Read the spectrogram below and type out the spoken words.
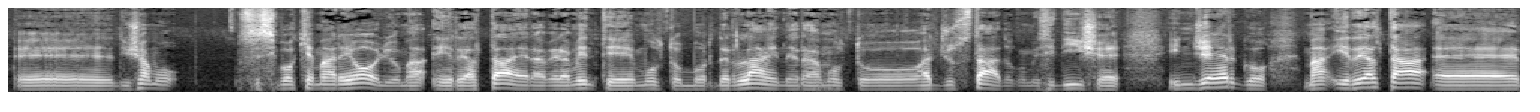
eh, diciamo, se si può chiamare olio, ma in realtà era veramente molto borderline, era molto aggiustato, come si dice in gergo, ma in realtà eh,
